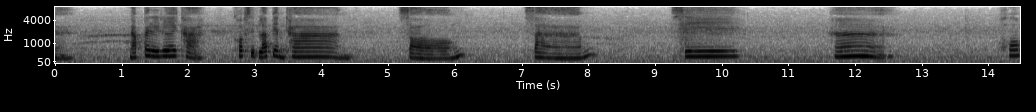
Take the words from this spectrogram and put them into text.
านับไปเรื่อยๆค่ะ ครบสิบแล้วเปลี่ยนข้างสอง สามสี่ห้าหก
